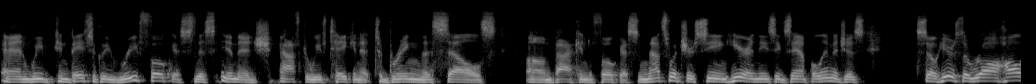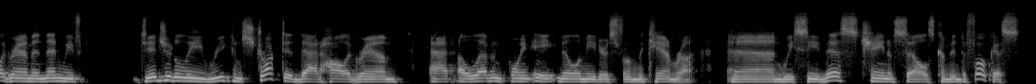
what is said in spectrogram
and we can basically refocus this image after we've taken it to bring the cells um, back into focus. And that's what you're seeing here in these example images. So here's the raw hologram, and then we've digitally reconstructed that hologram at 11.8 millimeters from the camera. And we see this chain of cells come into focus.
